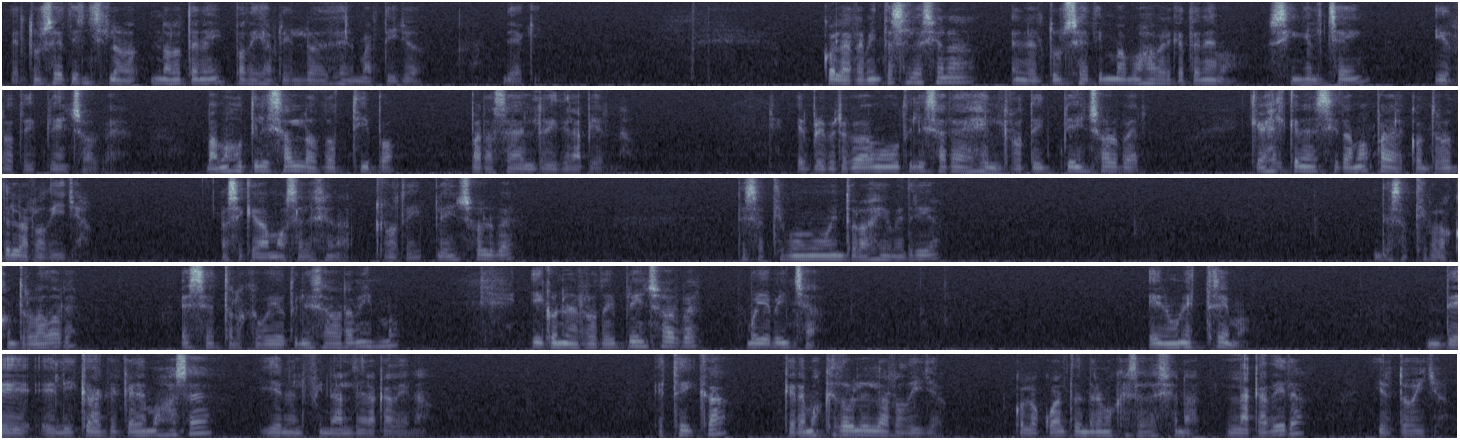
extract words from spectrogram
El tool setting si no lo tenéis podéis abrirlo desde el martillo de aquí. Con la herramienta seleccionada en el tool setting vamos a ver que tenemos single chain y rotate plane solver. Vamos a utilizar los dos tipos para hacer el rig de la pierna. El primero que vamos a utilizar es el Rotate Plane Solver, que es el que necesitamos para el control de la rodilla. Así que vamos a seleccionar Rotate Plane Solver, desactivo un momento la geometría, desactivo los controladores, excepto los que voy a utilizar ahora mismo, y con el Rotate Plane Solver voy a pinchar en un extremo del IK que queremos hacer y en el final de la cadena. Este IK queremos que doble la rodilla, con lo cual tendremos que seleccionar la cadera y el tobillo,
